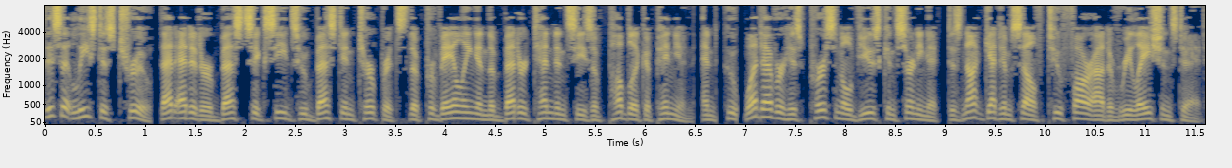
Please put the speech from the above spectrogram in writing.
This at least is true, that editor best succeeds who best interprets the prevailing and the better tendencies of public opinion, and, who, whatever his personal views concerning it, does not get himself too far out of relations to it.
